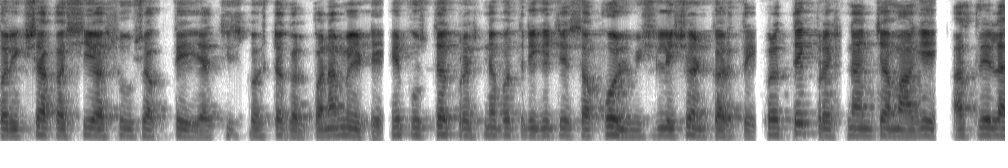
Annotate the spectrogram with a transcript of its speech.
परीक्षा कशी असू शकते याची स्पष्ट कल्पना मिळते. हे पुस्तक प्रश्नपत्रिकेचे सखोल विश्लेषण करते. प्रत्येक प्रश्नांच्या मागे असलेला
